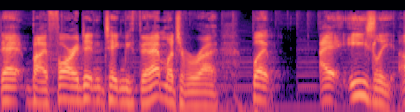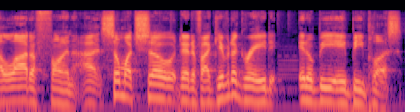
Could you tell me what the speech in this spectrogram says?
That by far it didn't take me through that much of a ride, but I easily a lot of fun. So much so that if I give it a grade, it'll be a B plus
